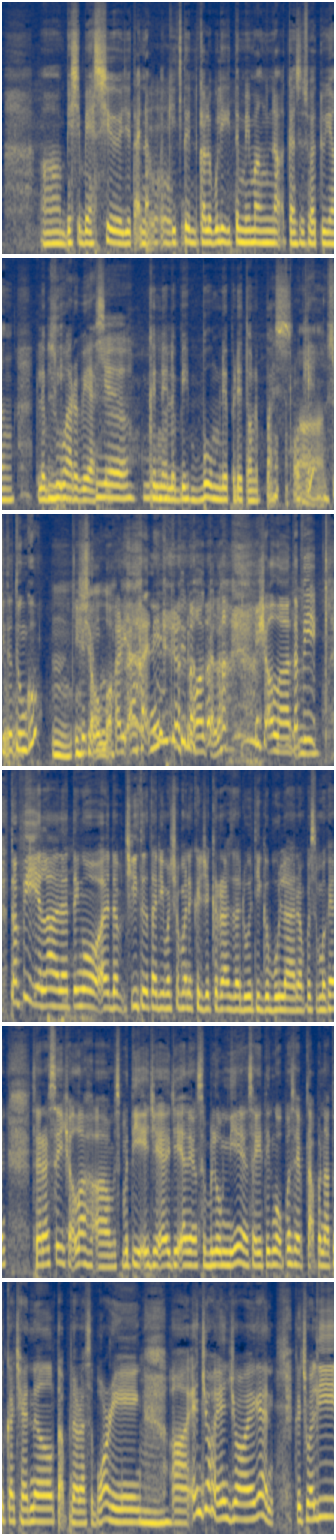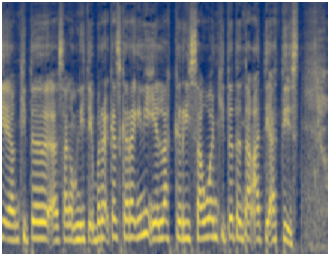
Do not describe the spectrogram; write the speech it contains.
Uh, biasa-biasa je tak nak kita kalau boleh kita memang nakkan sesuatu yang lebih luar biasa. Ya. kena lebih boom daripada tahun lepas Okey, Ah, so- kita tunggu. Hmm, Kita tunggu insyaAllah. Hari Ahad ni Kita doakanlah. InsyaAllah Tapi Tapi ialah dah tengok uh, Dah cerita tadi Macam mana kerja keras Dah 2-3 bulan Apa semua kan Saya rasa insyaAllah um, Seperti AJL-AJL yang sebelum ni Yang saya tengok pun Saya tak pernah tukar channel Tak pernah rasa boring Hmm. uh, Enjoy Enjoy kan Kecuali yang kita uh, Sangat menitik beratkan sekarang ini Ialah kerisauan kita Tentang artis-artis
